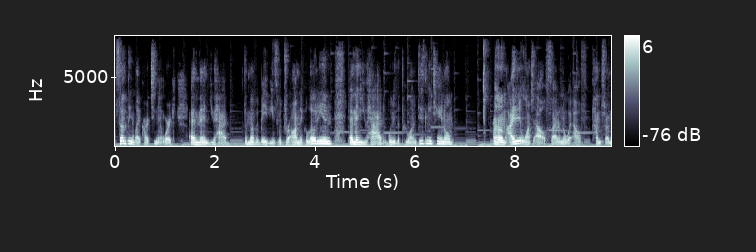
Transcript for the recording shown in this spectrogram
something like Cartoon Network, and then you had the Muppet Babies, which were on Nickelodeon, and then you had Winnie the Pooh on Disney Channel. Um, I didn't watch Alf, so I don't know what Alf comes from.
